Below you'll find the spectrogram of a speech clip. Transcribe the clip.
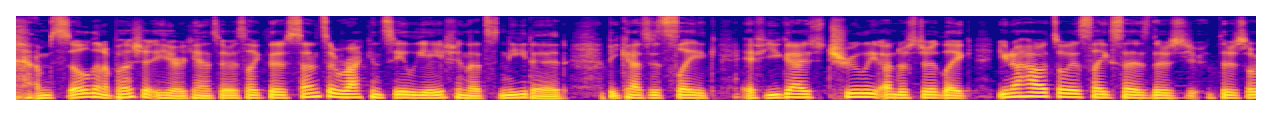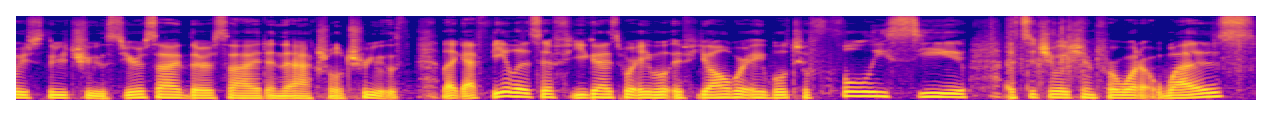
I'm still going to push it here, Cancer. It's like there's sense of reconciliation that's needed because it's like, if you guys truly understood, like, you know how it's always like says there's, there's always three truths, your side, their side, and the actual truth. Like, I feel as if you guys were able, if y'all were able to fully see a situation for what it was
